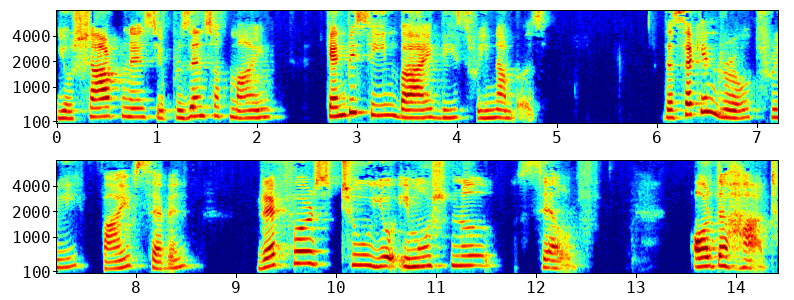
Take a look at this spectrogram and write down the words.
your sharpness, your presence of mind can be seen by these three numbers. The second row, 3, 5, 7, refers to your emotional self or the heart.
